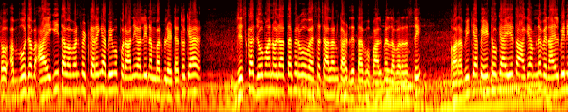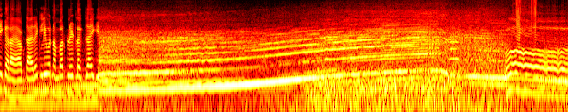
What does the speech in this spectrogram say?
तो अब वो जब आएगी, तब अपन फिट करेंगे। अभी वो पुरानी वाली नंबर प्लेट है। तो क्या है, जिसका जो मन हो जाता है, फिर वो वैसा चालान काट देता है भोपाल में ज़बरदस्ती। और अभी क्या पेंट हो क्या ये तो आगे हमने विनाइल भी नहीं कराया। अब डायरेक्टली वो नंबर प्लेट लग जाएगी ओ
